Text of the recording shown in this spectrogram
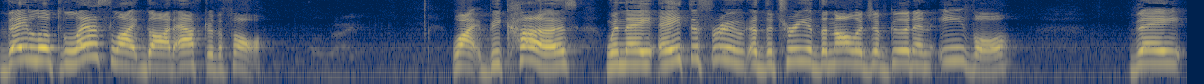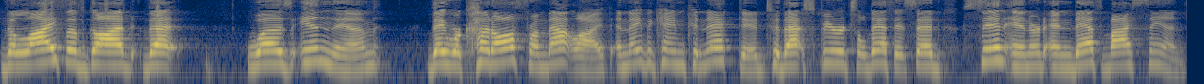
They looked less like God after the fall. Why? Because when they ate the fruit of the tree of the knowledge of good and evil, they the life of God that was in them, they were cut off from that life and they became connected to that spiritual death. It said sin entered and death by sin.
